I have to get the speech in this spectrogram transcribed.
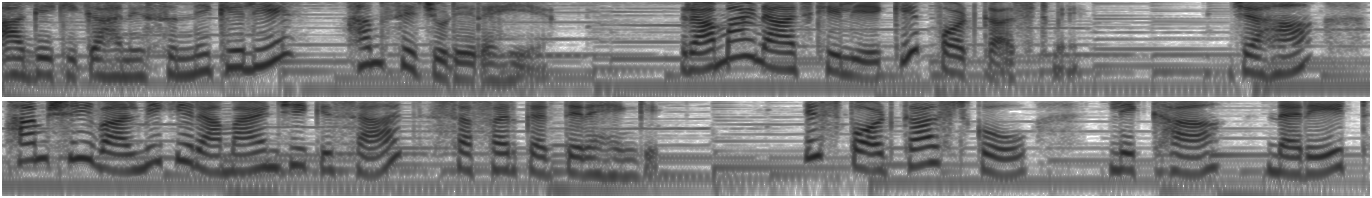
आगे की कहानी सुनने के लिए हमसे जुड़े रहिए रामायण आज के लिए के पॉडकास्ट में, जहाँ हम श्री वाल्मीकि रामायण जी के साथ सफ़र करते रहेंगे। इस पॉडकास्ट को लिखा नरेट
